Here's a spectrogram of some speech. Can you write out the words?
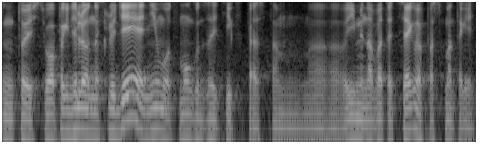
ну, то есть у определенных людей они вот могут зайти как раз там э, именно в этот сервер посмотреть.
